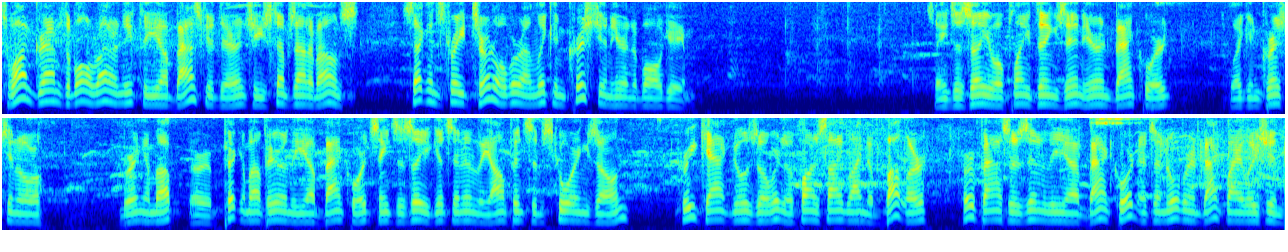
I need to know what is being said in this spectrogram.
Swan grabs the ball right underneath the uh, basket there, and she steps out of bounds. Second straight turnover on Lincoln Christian here in the ball game. St. Cecilia will play things in here in backcourt. Lincoln Christian will bring him up or pick him up here in the uh, backcourt. St. Cecilia gets it into the offensive scoring zone. Kreekak goes over to the far sideline to Butler. Her pass is into the uh, backcourt. It's an over and back violation.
